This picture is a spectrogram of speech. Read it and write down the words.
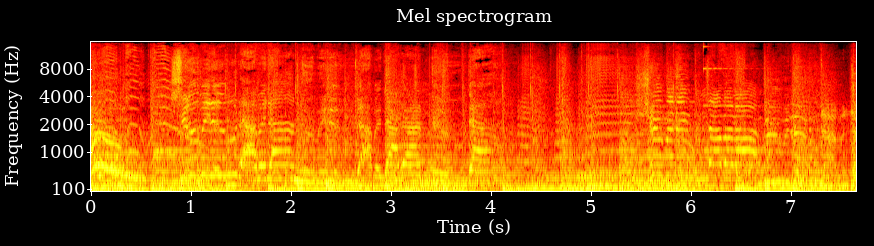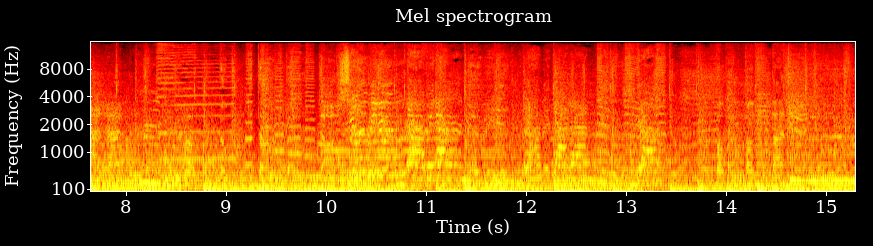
Woo! Shooby doo da ba da dooby doo da ba da da doo da. Shooby doo da ba da dooby doo da ba da da doo da. Shooby doo da ba da dooby doo da ba da da doo doo.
